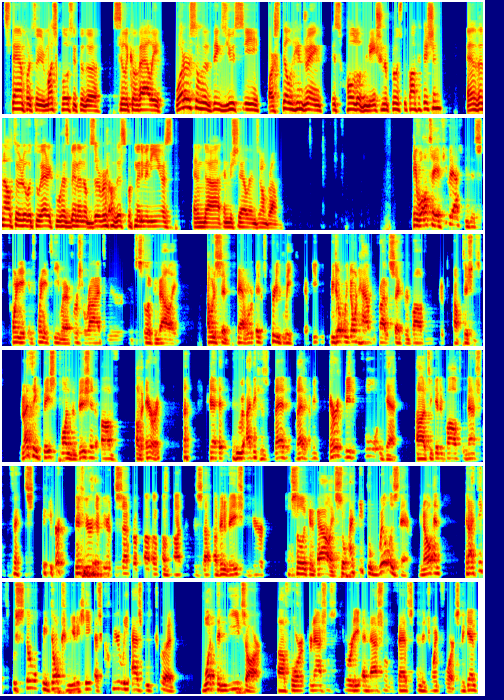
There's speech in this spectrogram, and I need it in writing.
Stanford, so you're much closer to the Silicon Valley. What are some of the things you see are still hindering this whole of nation approach to competition? And then I'll turn it over to Eric, who has been an observer of this for many, many years, and, uh, and Michele and John Brown. Hey, you, if you had asked me this 20, in 2018 when I first arrived here in Silicon Valley, I would have said, man, it's pretty bleak. We don't, we don't have the private sector involved in competitions. But I think based on the vision of, of Eric who I think has led led it. I mean, Eric made it cool again uh, to get involved in national defense. If you're if you're if you're at the center of of, of, uh, uh, of innovation here in Silicon Valley, so I think the will is there, you know, and and I think we still we don't communicate as clearly as we could what the needs are uh, for for national security and national defense and the joint force. And again,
